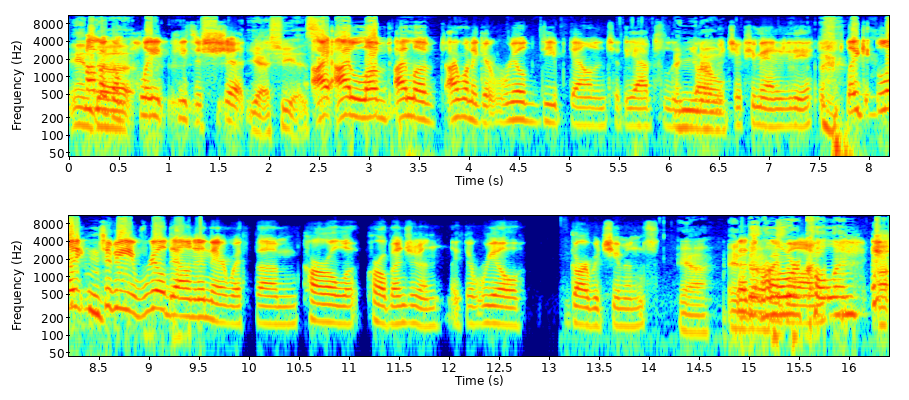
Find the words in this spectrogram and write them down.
and I'm a uh, complete piece of shit. yeah, she is. I, I loved I loved I want to get real deep down into the absolute And you know- garbage of humanity. like like to be real down in there with um Carl Carl Benjamin, like the real garbage humans. yeah, and That's the where I uh, lower belong. colon. uh,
